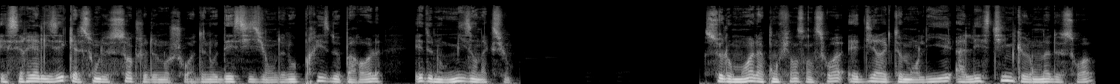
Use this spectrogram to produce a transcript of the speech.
et c'est réaliser qu'elles sont le socle de nos choix, de nos décisions, de nos prises de parole et de nos mises en action. Selon moi, la confiance en soi est directement liée à l'estime que l'on a de soi,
